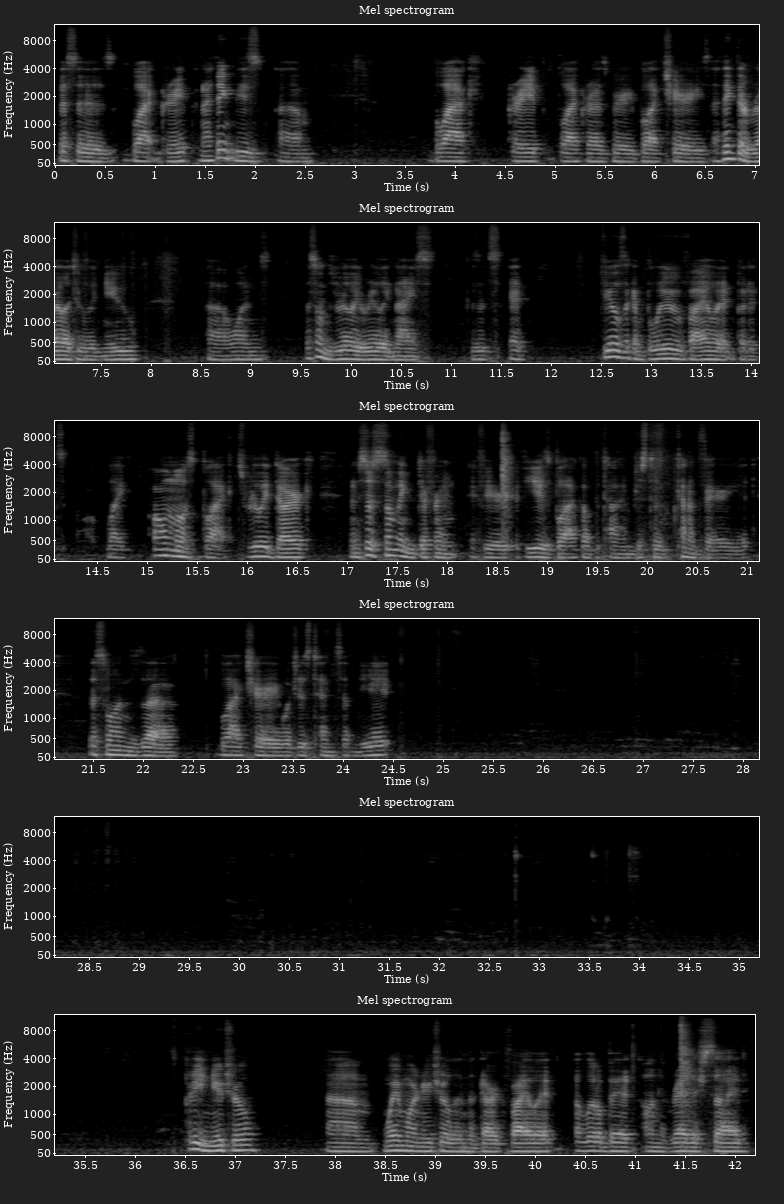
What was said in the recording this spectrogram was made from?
This is black grape, and I think these um, black grape, black raspberry, black cherries, I think they're relatively new uh, ones. This one's really, really nice because it's it feels like a blue violet, but it's like almost black. It's really dark, and it's just something different if you're if you use black all the time, just to kind of vary it. This one's uh, black cherry, which is 1078. It's pretty neutral, um, way more neutral than the dark violet, a little bit on the reddish side.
